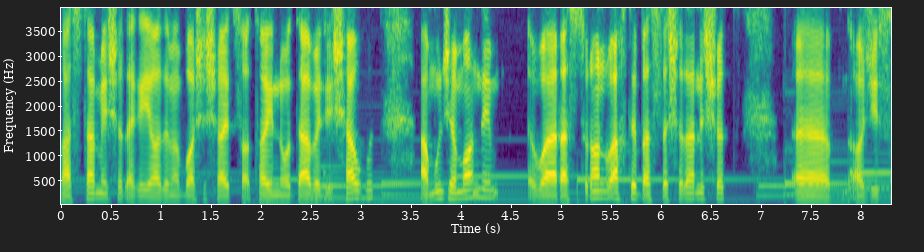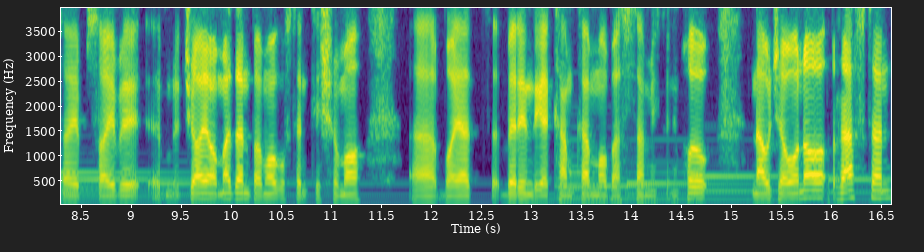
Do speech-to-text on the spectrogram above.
بسته می شد اگه یادم باشه شاید ساعت های 9 بجه شو بود همونجا ماندیم و رستوران وقت بسته شدن شد. آجی صاحب صاحب جای آمدن به ما گفتن که شما باید برین دیگه کم کم ما بسته می‌کنیم. خب نوجوانا رفتن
